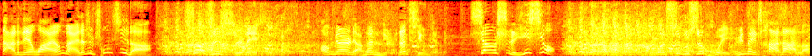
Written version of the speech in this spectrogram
打的电话呀，我买的是充气的。说时迟，那时快，旁边两个女的听见了，相视一笑，我是不是毁于那刹那了？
